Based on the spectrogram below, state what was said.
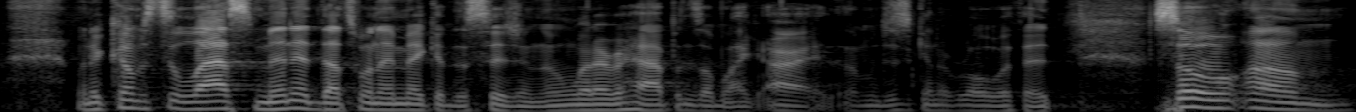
when it comes to last minute, that's when I make a decision. And whatever happens, I'm like, all right, I'm just gonna roll with it. So, um,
